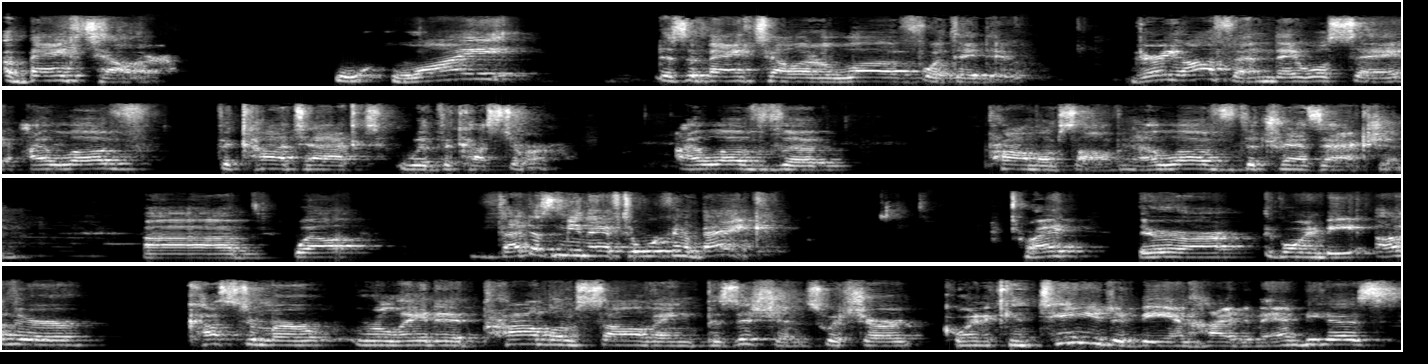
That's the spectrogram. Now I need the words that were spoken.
a bank teller. Why, does a bank teller love what they do? Very often they will say, I love the contact with the customer. I love the problem solving. I love the transaction. Uh, well, that doesn't mean they have to work in a bank, right? There are going to be other customer related problem solving positions which are going to continue to be in high demand because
